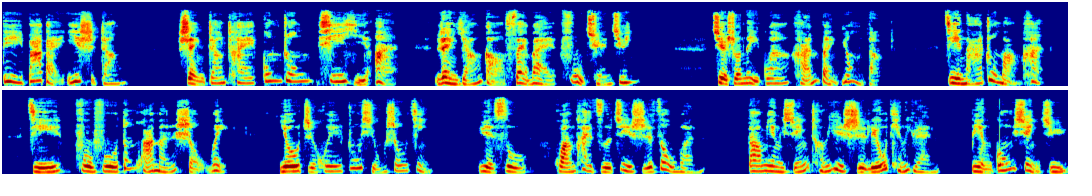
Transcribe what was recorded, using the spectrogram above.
第八百一十章，沈章差宫中西夷案，任杨镐塞外副全军。却说内官韩本用等，即拿住莽汉，即复赴东华门守卫，由指挥朱雄收进。月宿皇太子巨石奏闻，当命巡城御史刘廷元秉公训居。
